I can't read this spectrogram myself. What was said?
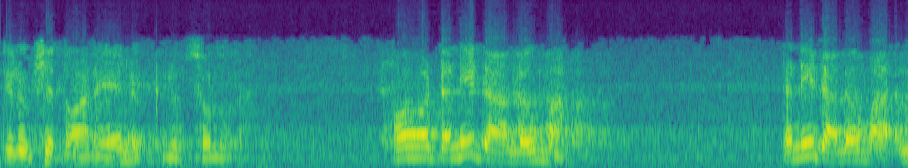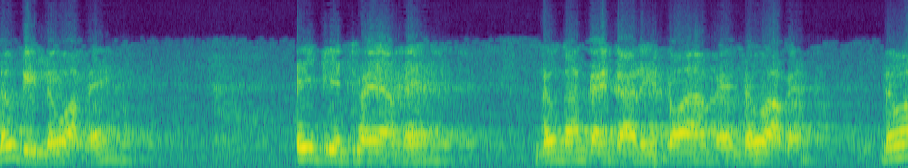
ဒီလိုဖြစ်သွားတယ်လို့ဒီလိုဆိုလိုတာ။ဟောတဏိတာလုံးမှာတနေ့တာလုံးမှာအလုပ်တွေလုပ်ရမယ်အိမ်ပြင်ထွက်ရမယ်လုပ်ငန်းကင်တာတွေတွားရမယ်လုပ်ရမယ်လုပ်ရ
